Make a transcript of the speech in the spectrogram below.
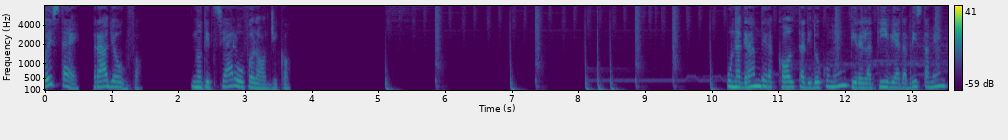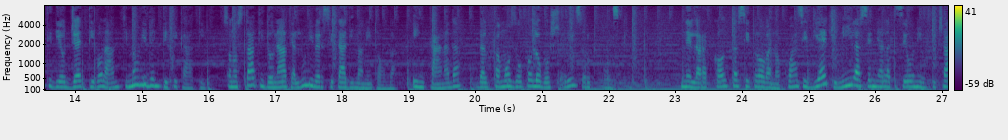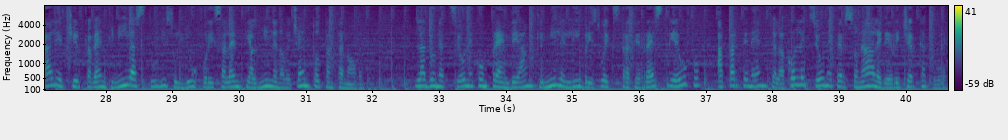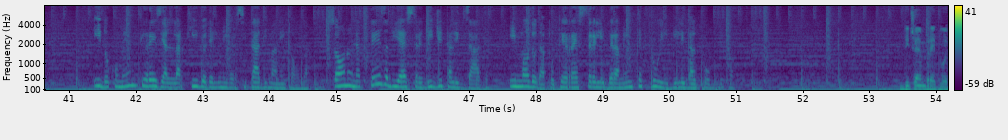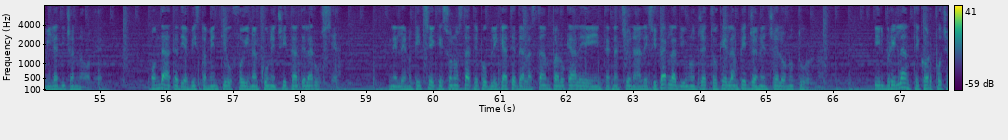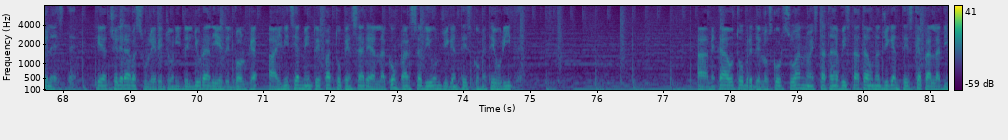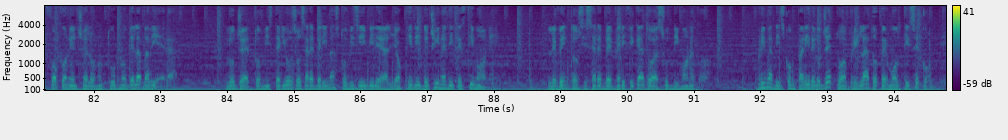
Questa è Radio UFO. Notiziario ufologico. Una grande raccolta di documenti relativi ad avvistamenti di oggetti volanti non identificati, sono stati donati all'Università di Manitoba, in Canada, dal famoso ufologo Cherise Rutkowski. Nella raccolta si trovano quasi 10.000 segnalazioni ufficiali e circa 20.000 studi sugli UFO risalenti al 1989. La donazione comprende anche mille libri su extraterrestri e UFO, appartenenti alla collezione personale del ricercatore. I documenti resi all'archivio dell'Università di Manitoba, sono in attesa di essere digitalizzate, in modo da poter essere liberamente fruibili dal pubblico. Dicembre 2019. Ondata di avvistamenti UFO in alcune città della Russia. Nelle notizie che sono state pubblicate dalla stampa locale e internazionale si parla di un oggetto che lampeggia nel cielo notturno. Il brillante corpo celeste, che accelerava sulle regioni degli Urali e del Volga, ha inizialmente fatto pensare alla comparsa di un gigantesco meteorite. A metà ottobre dello scorso anno è stata avvistata una gigantesca palla di fuoco nel cielo notturno della Baviera. L'oggetto misterioso sarebbe rimasto visibile agli occhi di decine di testimoni, L'evento si sarebbe verificato a sud di Monaco. Prima di scomparire l'oggetto ha brillato per molti secondi.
